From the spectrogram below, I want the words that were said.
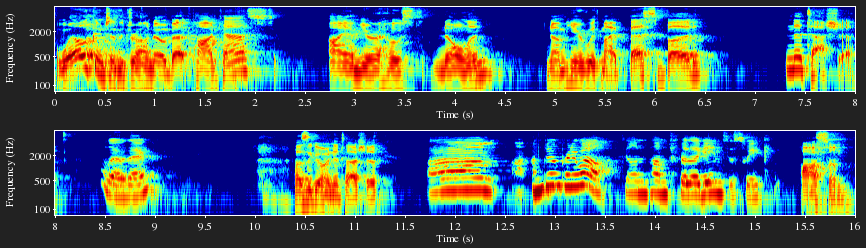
Welcome to the Draw No Bet podcast. I am your host, Nolan, and I'm here with my best bud, Natasha. Hello there. How's it going, Natasha? Um, I'm doing pretty well. Feeling pumped for the games this week. Awesome.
